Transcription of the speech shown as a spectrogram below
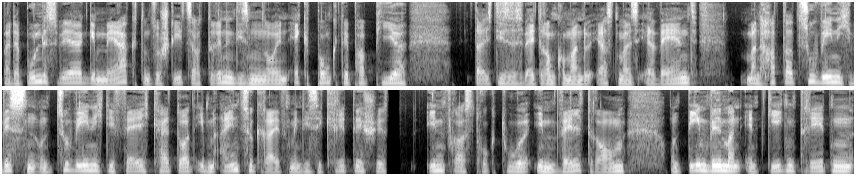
bei der Bundeswehr gemerkt, und so steht es auch drin in diesem neuen Eckpunktepapier, da ist dieses Weltraumkommando erstmals erwähnt. Man hat da zu wenig Wissen und zu wenig die Fähigkeit, dort eben einzugreifen in diese kritische Infrastruktur im Weltraum. Und dem will man entgegentreten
